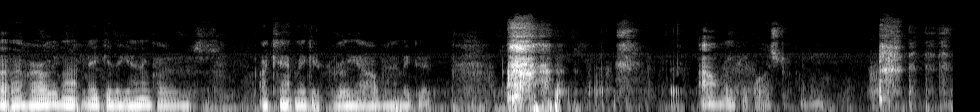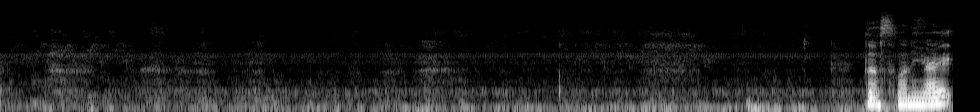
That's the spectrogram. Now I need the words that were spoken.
But I probably won't make it again because I can't make it really how I to make it. I don't need people instructing me. That's funny, right?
